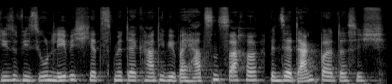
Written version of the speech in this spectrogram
diese Vision lebe ich jetzt mit der wie bei Herzenssache. Bin sehr dankbar, dass ich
